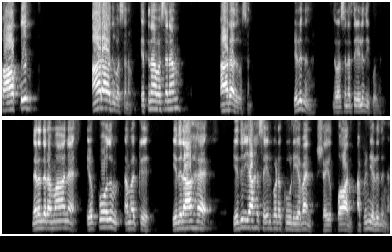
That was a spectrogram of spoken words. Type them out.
ஃபாத்திர் ஆறாவது வசனம். எத்தனா வசனம்? ஆறாவது வசனம். எழுதுங்க. இந்த வசனத்தை எழுதி கொள்ளுங்க நிரந்தரமான எப்போதும் நமக்கு எதிராக எதிரியாக செயல்படக்கூடியவன் ஷைப்பான் அப்படின்னு எழுதுங்க.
